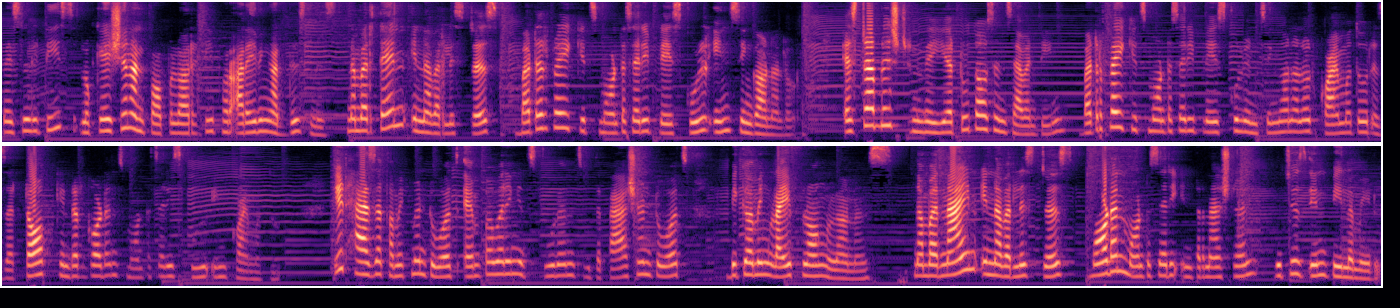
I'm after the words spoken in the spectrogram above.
facilities, location and popularity for arriving at this list. Number 10 in our list is Butterfly Kids Montessori Play School in Singanallur. Established in the year 2017, Butterfly Kids Montessori Play School in Singanallur, Coimbatore is a top kindergarten's Montessori school in Coimbatore. It has a commitment towards empowering its students with a passion towards becoming lifelong learners. Number 9 in our list is Modern Montessori International, which is in Peelamedu.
